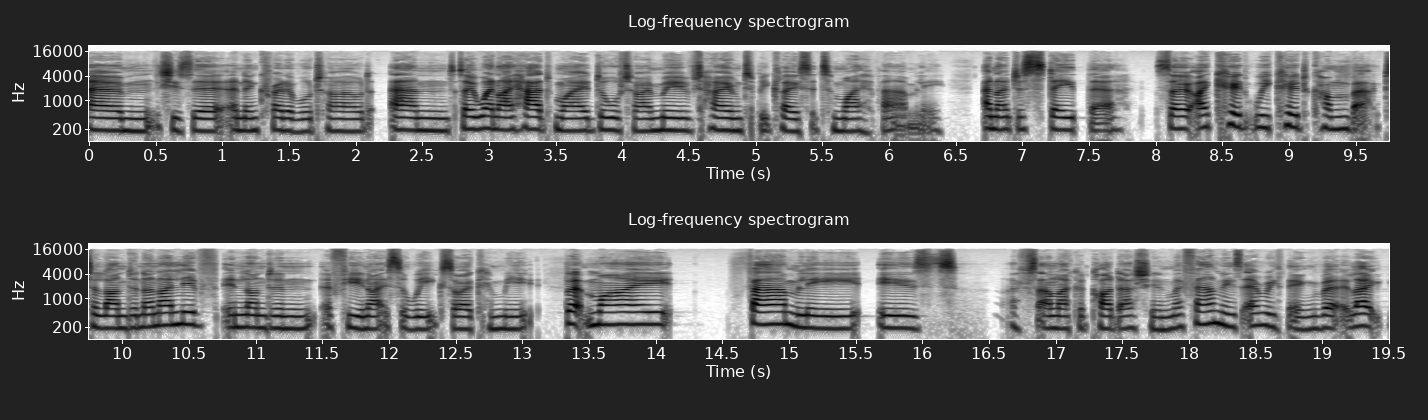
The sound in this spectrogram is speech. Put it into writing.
um, she's a, an incredible child. And so when I had my daughter, I moved home to be closer to my family, and I just stayed there. So I could we could come back to London and I live in London a few nights a week so I commute. But my family is I sound like a Kardashian. My family is everything, but like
